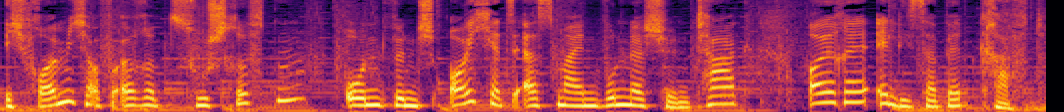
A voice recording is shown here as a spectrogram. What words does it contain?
Ich freue mich auf eure Zuschriften und wünsche euch jetzt erstmal einen wunderschönen Tag. Eure Elisabeth Kraft.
